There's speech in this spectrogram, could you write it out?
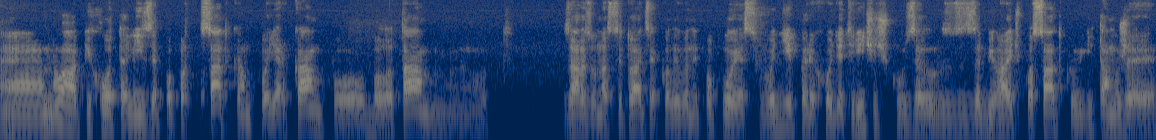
Е, ну а піхота лізе по посадкам, по яркам, по болотам. Зараз у нас ситуація, коли вони по пояс в воді переходять річечку, за- забігають в посадку, і там уже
